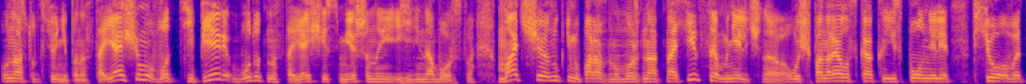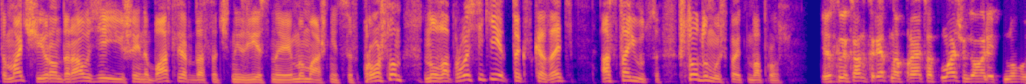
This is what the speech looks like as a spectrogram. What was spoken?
у нас тут все не по-настоящему, вот теперь будут настоящие смешанные единоборства. Матч, ну, к нему по-разному можно относиться. Мне лично очень понравилось, как исполнили все в этом матче и Ронда Раузи, и Шейна Баслер, достаточно известные ММАшницы в прошлом, но вопросики, так сказать, остаются. Что думаешь по этому вопросу? Если конкретно про этот матч говорить, ну,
